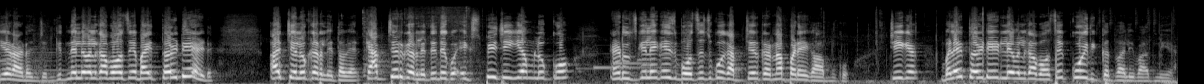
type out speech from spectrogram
ये रहा डंजन कितने लेवल का बॉस है भाई? थर्टी एड आज चलो कर लेता हूँ यार। कैप्चर कर लेते देखो एक्सपी चाहिए हम लोग को एंड उसके लिए इस बॉसेस को कैप्चर करना पड़ेगा हमको। ठीक है? भले थर्टी एट लेवल का बॉस है कोई दिक्कत वाली बात नहीं है।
